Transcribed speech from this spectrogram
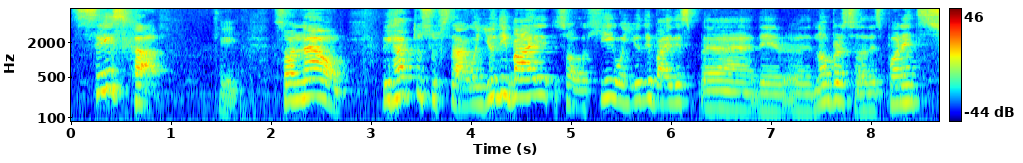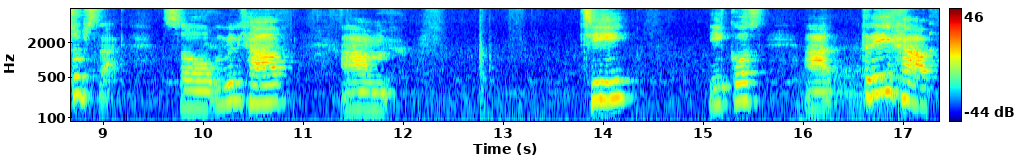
6 half, okay? So now, we have to subtract. When you divide it, so here when you divide this, uh, the uh, numbers of the exponents, subtract. So we will have um, t equals uh, 3 half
